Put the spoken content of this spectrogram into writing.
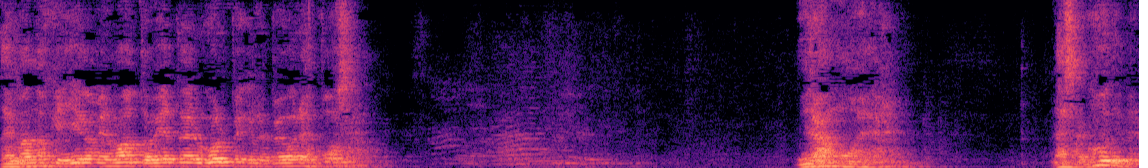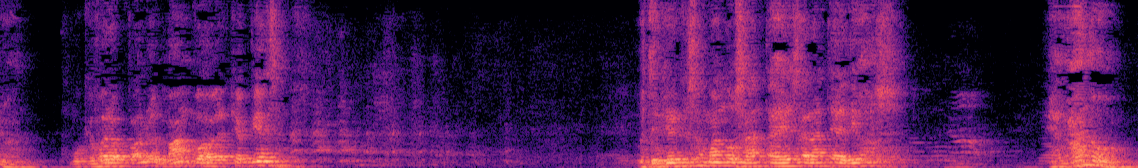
Hay manos que llegan, mi hermano, todavía está el golpe que le pegó a la esposa. Mira, mujer. La sacude, mi hermano. Como que fuera palo de mango, a ver qué piensa. ¿Usted cree que son manos santas es delante de Dios? Hermano.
